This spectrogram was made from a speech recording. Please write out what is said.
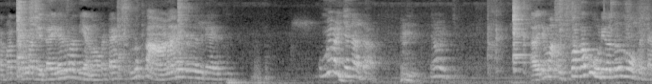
അപ്പൊ അത്രയും മതി. തൈര് അത് മതിയാ? നോക്കട്ടെ. ഒന്ന് കാണാനൊന്നും എതിരായിരുന്നു ഉമ്മ വിളിക്കണ്ടാ ഞാൻ ഒഴിക്കും അതിന് ഉപ്പൊക്കെ കൂടി വന്നത് നോക്കട്ടെ.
